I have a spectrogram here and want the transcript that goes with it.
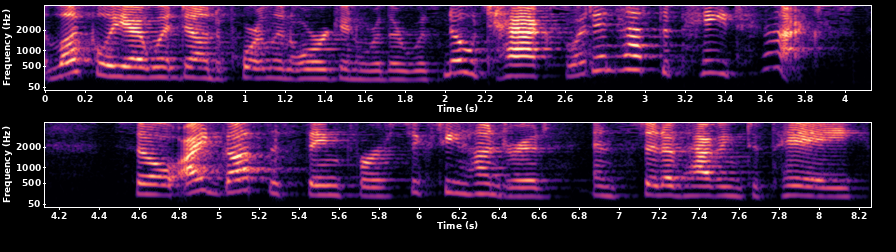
And luckily I went down to Portland, Oregon where there was no tax, so I didn't have to pay tax. So I got this thing for 1600 instead of having to pay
